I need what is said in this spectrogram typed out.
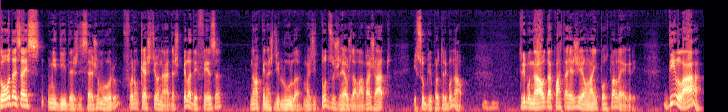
Todas as medidas de Sérgio Moro foram questionadas pela defesa, não apenas de Lula, mas de todos os réus da Lava Jato, e subiu para o tribunal. Uhum. Tribunal da Quarta Região, lá em Porto Alegre. De lá,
